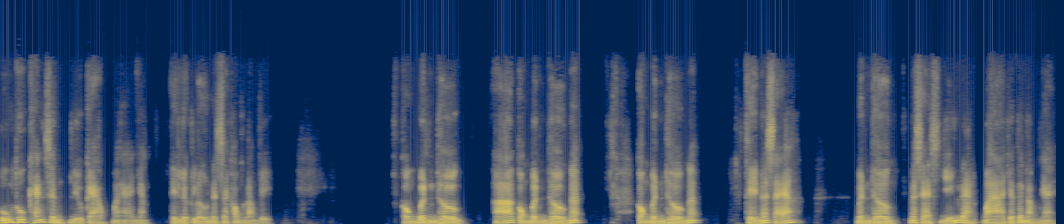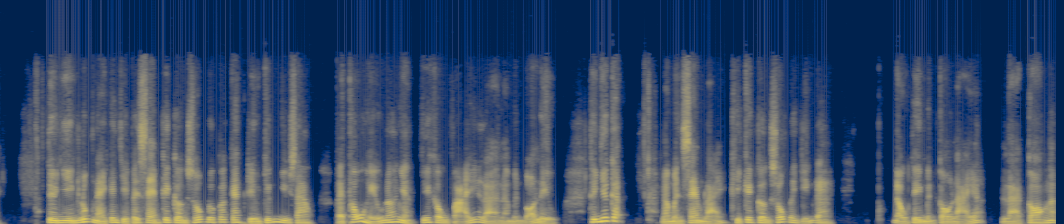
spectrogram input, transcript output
uống thuốc kháng sinh liều cao mà hạ nhanh thì lực lượng này sẽ không làm việc. Còn bình thường à, còn bình thường á còn bình thường á thì nó sẽ bình thường nó sẽ diễn ra 3 cho tới 5 ngày tuy nhiên lúc này các anh chị phải xem cái cơn sốt đó có các triệu chứng như sau phải thấu hiểu nó nha chứ không phải là là mình bỏ liều. Thứ nhất á, là mình xem lại khi cái cơn sốt nó diễn ra. Đầu tiên mình coi lại á, là con á,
